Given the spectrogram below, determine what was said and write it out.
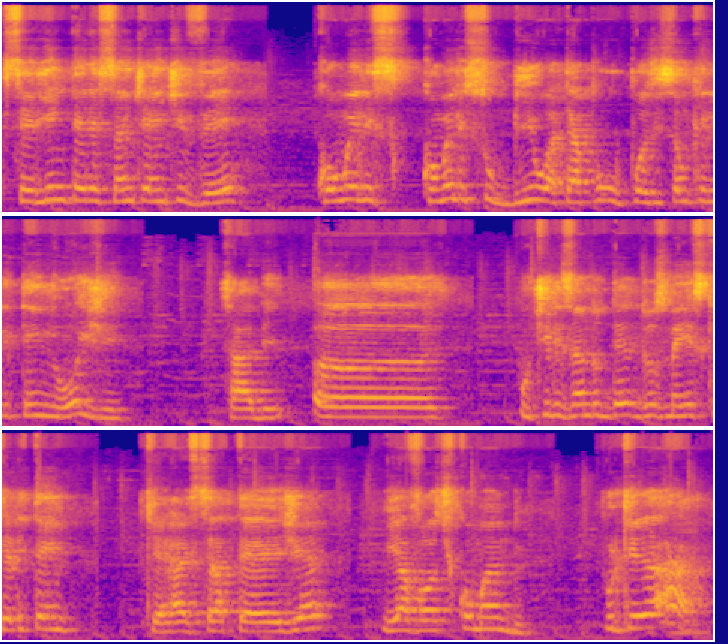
seria interessante a gente ver como, eles, como ele subiu até a posição que ele tem hoje, sabe? Uh, utilizando de, dos meios que ele tem, que é a estratégia e a voz de comando. Porque, ah,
